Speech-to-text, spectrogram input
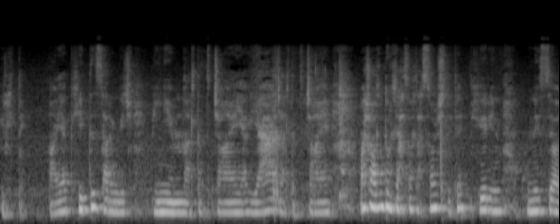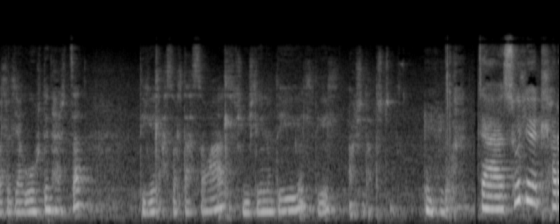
хэрэгтэй. А яг хэдэн сар ингэж биений юм алдагдаж байгаа юм, яг яаж алдагдаж байгаа юм. Маш олон төрлийн асуулт асууна шүү дээ, тэ. Тэгэхээр энэ хүнээсээ бол яг өөртөө харьцаад тэгэл асуулт асуугаал, шинжилгээнүүдээ хийгээл тэгэл маш тодорчно. За сүүлийн үед болохоор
